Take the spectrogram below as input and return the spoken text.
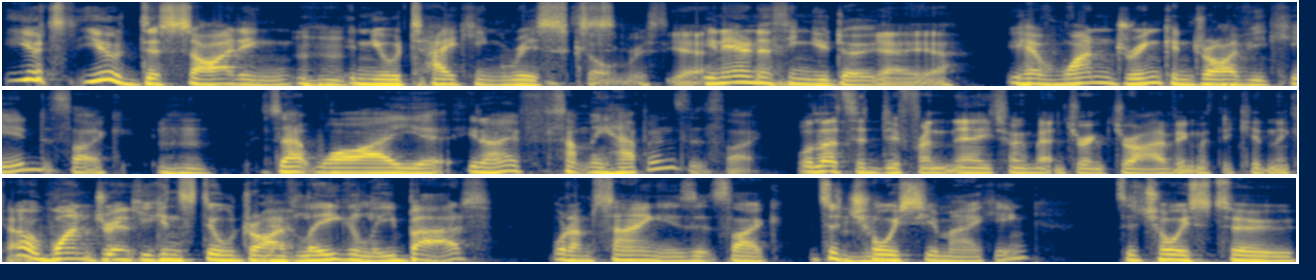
you're you're deciding Mhm. and you're taking risks all risk. Yeah, in anything you do. yeah, yeah. You have one drink and drive your kid. It's like, hmm is that why you you know if something happens, it's like Well, that's a different. Now you're talking about drink driving with the kid in the car. oh, one drink you can still drive yeah. legally. But what I'm saying is, it's like it's a Mhm. choice you're making. It's a choice to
